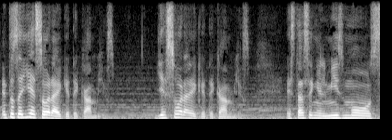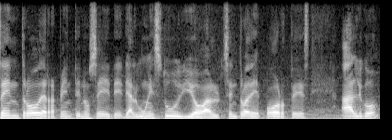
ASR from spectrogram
entonces ya es hora de que te cambies, ya es hora de que te cambies. Estás en el mismo centro, de repente, no sé, de, algún estudio, al centro de deportes, algo,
